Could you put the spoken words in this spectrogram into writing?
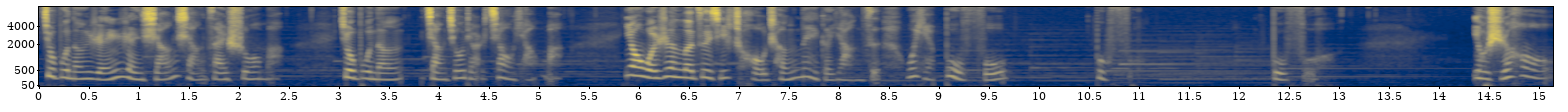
就不能忍忍想想再说吗？就不能讲究点教养吗？要我认了自己丑成那个样子，我也不服，不服，不服。有时候，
